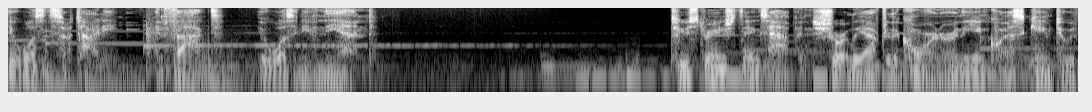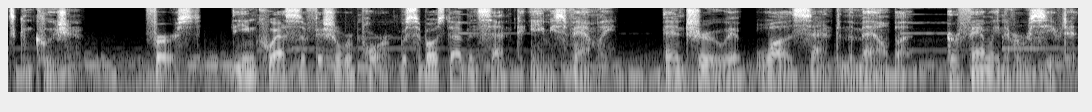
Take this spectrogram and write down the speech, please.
it wasn't so tidy. In fact, it wasn't even the end. Two strange things happened shortly after the coroner and the inquest came to its conclusion. First, the inquest's official report was supposed to have been sent to Amy's family. And true, it was sent in the mail, but her family never received it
